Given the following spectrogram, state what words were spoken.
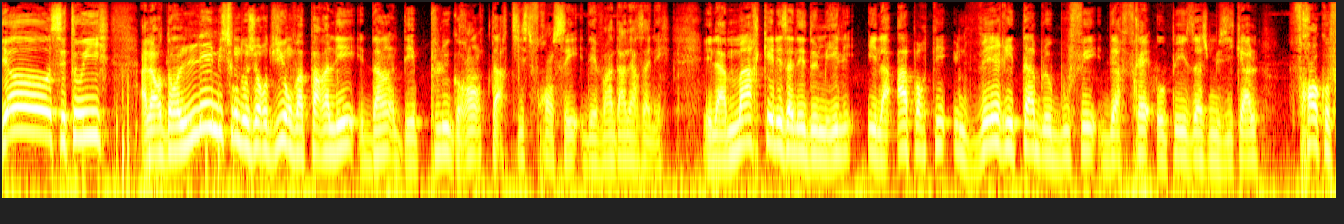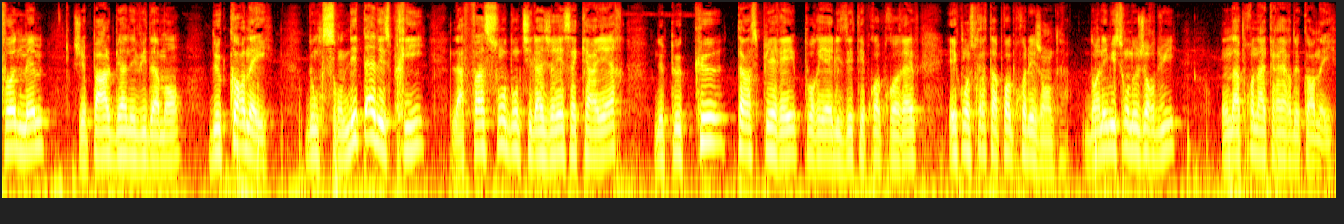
Yo, c'est Toi. Alors dans l'émission d'aujourd'hui, on va parler d'un des plus grands artistes français des 20 dernières années. Il a marqué les années 2000, il a apporté une véritable bouffée d'air frais au paysage musical francophone même. Je parle bien évidemment de Corneille. Donc son état d'esprit, la façon dont il a géré sa carrière ne peut que t'inspirer pour réaliser tes propres rêves et construire ta propre légende. Dans l'émission d'aujourd'hui, on apprend la carrière de Corneille.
